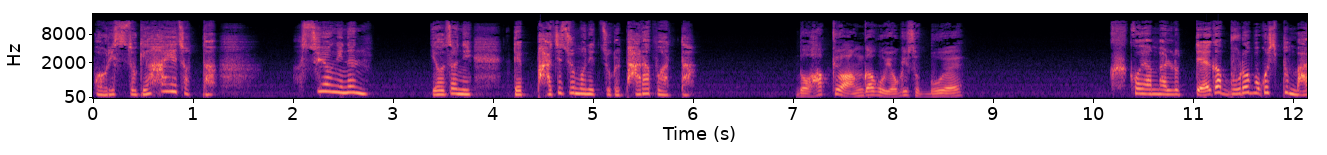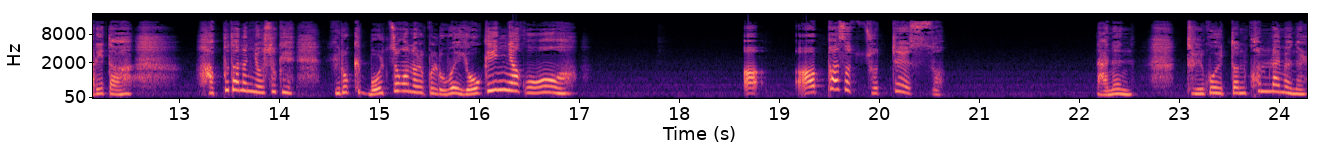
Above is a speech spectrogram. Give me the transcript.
머릿속이 하얘졌다. 수영이는 여전히 내 바지 주머니 쪽을 바라보았다. 너 학교 안 가고 여기서 뭐해? 그거야말로 내가 물어보고 싶은 말이다. 아프다는 녀석이 이렇게 멀쩡한 얼굴로 왜 여기 있냐고. 아, 아파서 조퇴했어. 나는 들고 있던 컵라면을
